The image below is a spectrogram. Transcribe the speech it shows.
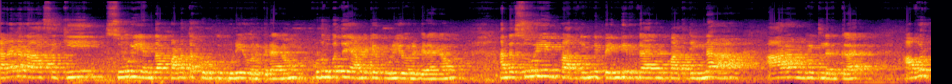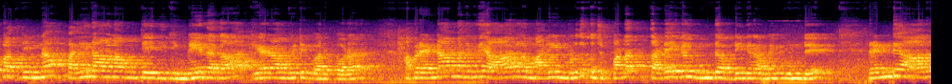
கடக ராசிக்கு சூரியன் தான் பணத்தை கொடுக்கக்கூடிய ஒரு கிரகம் குடும்பத்தை அமைக்கக்கூடிய ஒரு கிரகம். அந்த சூரியன் பார்த்துட்டிங்கன்னா இப்போ எங்கே இருக்காருன்னு பார்த்துட்டிங்கன்னா ஆறாம் வீட்டில் இருக்கார். அவர் பார்த்தீங்கன்னா பதினாலாம் தேதிக்கு மேலே தான் ஏழாம் வீட்டுக்கு வர போகிறார் அப்புறம் ரெண்டாம் அதிபதி ஆறில் மறையும் பொழுது கொஞ்சம் பண தடைகள் உண்டு அப்படிங்கிற அமைப்பு உண்டு. ரெண்டு ஆறு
